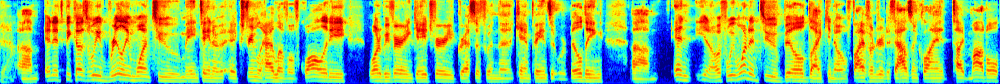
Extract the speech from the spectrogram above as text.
yeah. Um, and it's because we really want to maintain an extremely high level of quality. Want to be very engaged, very aggressive in the campaigns that we're building. Um, and you know, if we wanted to build like you know 500, 1,000 client type model,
